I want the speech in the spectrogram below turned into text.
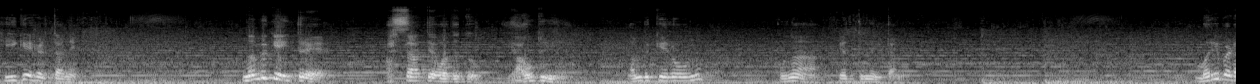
ಹೀಗೆ ಹೇಳ್ತಾನೆ. ನಂಬಿಕೆ ಇದ್ದರೆ ಅಸಾಧ್ಯವಾದದ್ದು ಯಾವುದೂ ಇಲ್ಲ. ನಂಬಿಕೆ ಇರೋವನು ಪುನಃ ಎದ್ದು ನಿಂತಾನೆ. ಮರಿಬೇಡ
